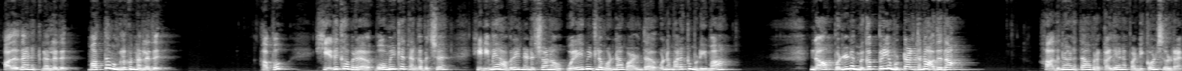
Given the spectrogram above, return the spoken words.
அதுதான் எனக்கு நல்லது. மத்தவங்களுக்கும் நல்லது. அப்போ எதுக்கு அவரை ஓ வீட்டுல தங்க வச்ச? இனிமே அவரே நினைச்சாலும் ஒரே வீட்டுல ஒன்னா வாழ்ந்த உன்னை மறக்க முடியுமா? நான் பண்ணின மிகப்பெரிய முட்டாள்தனம் அதுதான். அதனால தான் அவரை கல்யாணம் பண்ணிக்கோன்னு சொல்றேன்.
